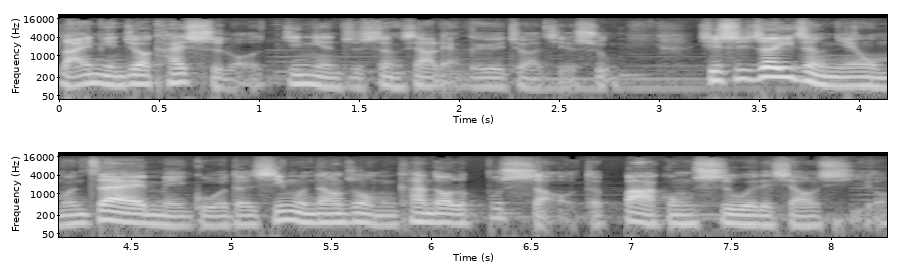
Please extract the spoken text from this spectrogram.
来年就要开始了，今年只剩下两个月就要结束。其实这一整年，我们在美国的新闻当中，我们看到了不少的罢工示威的消息哦。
